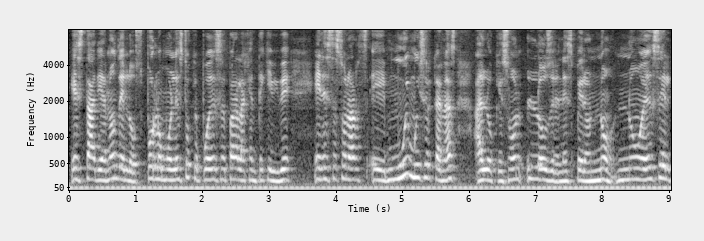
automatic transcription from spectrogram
esta área, ¿no? De los, por lo molesto que puede ser para la gente que vive en estas zonas eh, muy muy cercanas a lo que son los drenes, pero no, no es el,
